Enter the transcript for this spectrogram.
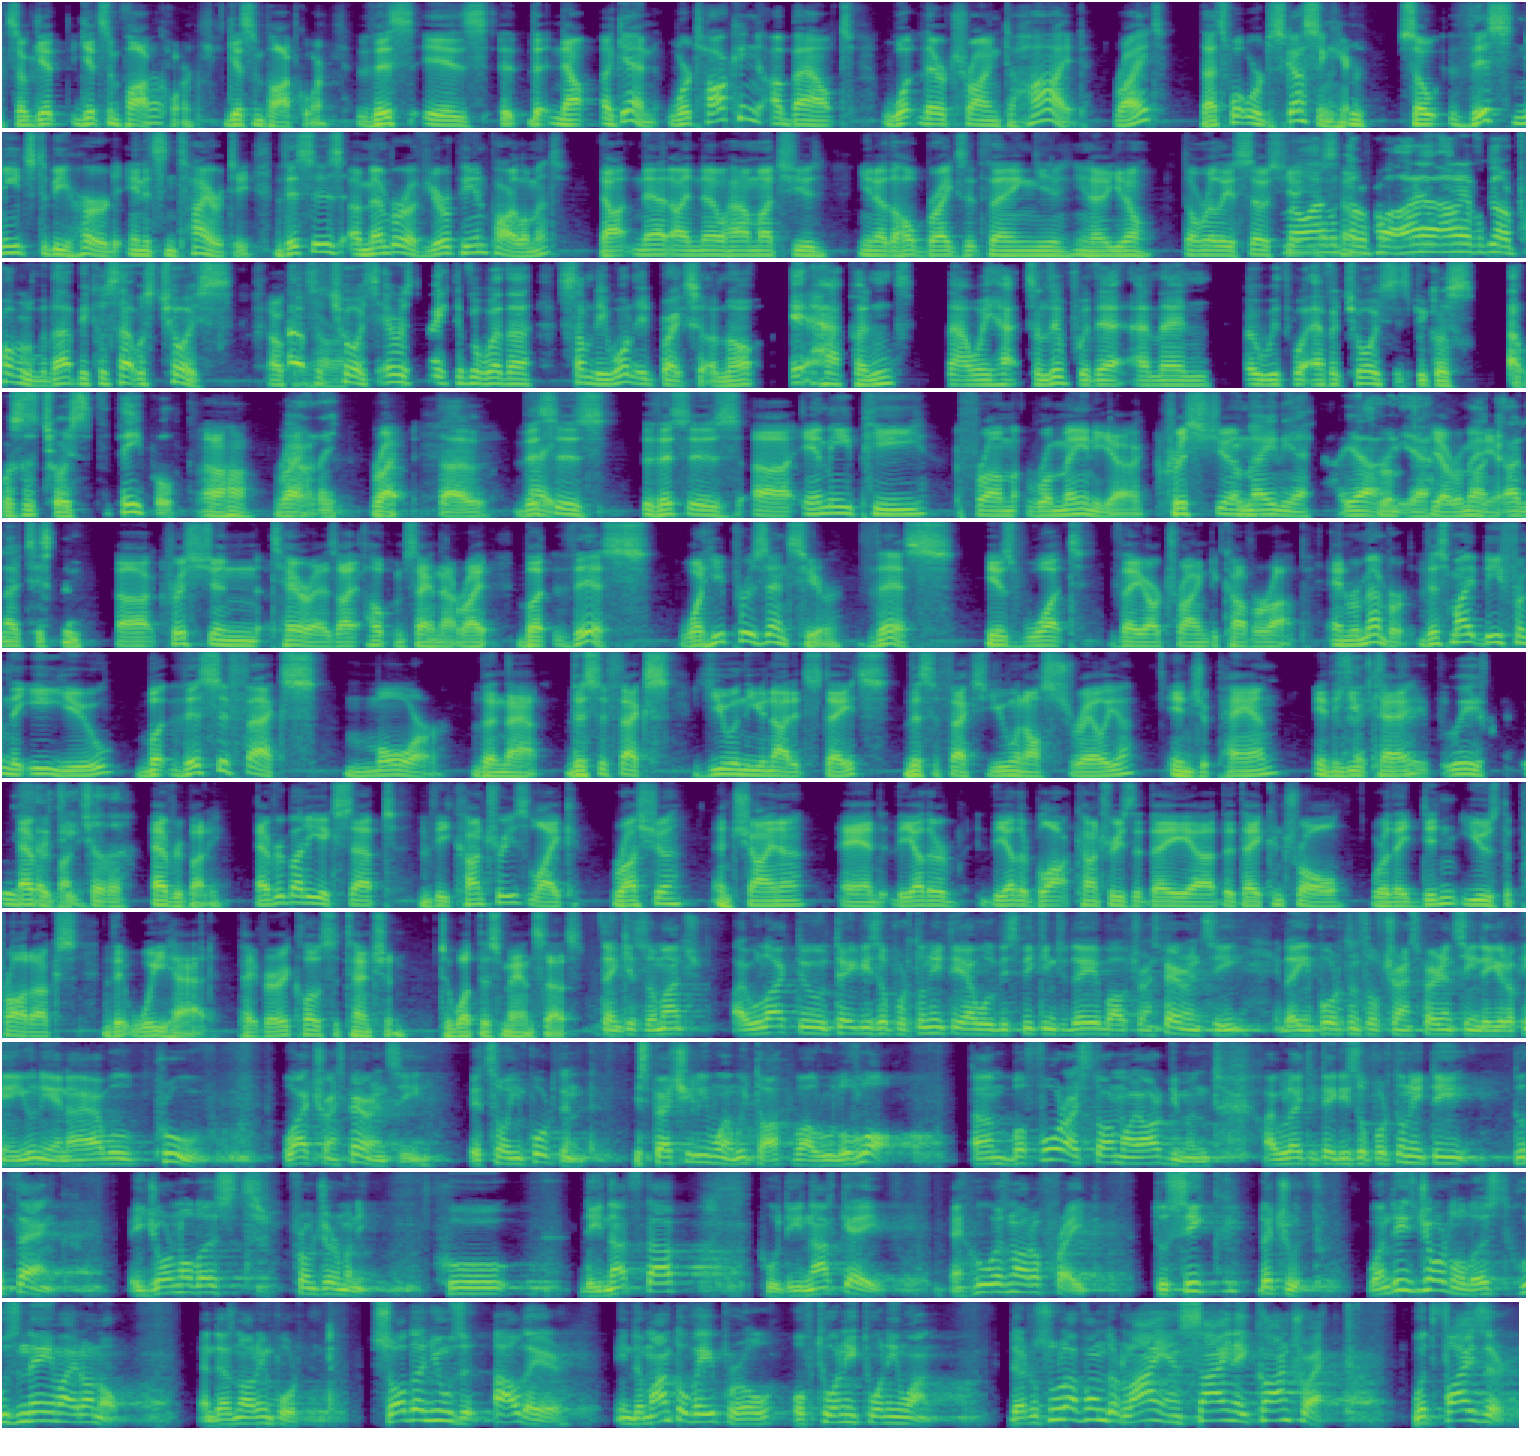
so get get some popcorn. Get some popcorn. This is uh, now again. We're talking about what they're trying to hide, right? That's what we're discussing here. Mm-hmm. So this needs to be heard in its entirety. This is a member of European Parliament. Now, Ned, I know how much you you know the whole Brexit thing. You you know you don't don't really associate. No, I haven't, got a pro- I, I haven't got a problem with that because that was choice. Okay, That's a all right. choice, irrespective of whether somebody wanted Brexit or not. It happened. Now we had to live with it and then go with whatever choices because that was the choice of the people. Uh huh. Right. Apparently. Right. So This hey, is this is uh, MEP from Romania, Christian Romania. Yeah, Rom- yeah, yeah, Romania. I, I noticed him. uh, Cristian Terheș. I hope I'm saying that right. But this, what he presents here, this is what they are trying to cover up. And remember, this might be from the EU, but this affects more than that. This affects you in the United States. This affects you in Australia, in Japan, in the UK. We, we affect Everybody. each other. Everybody. Everybody except the countries like Russia and China and the other the other bloc countries that they uh, that they control where they didn't use the products that we had. Pay very close attention to what this man says. Thank you so much. I would like to take this opportunity. I will be speaking today about transparency, the importance of transparency in the European Union. And I will prove why transparency is so important, especially when we talk about rule of law. Um, before I start my argument, I would like to take this opportunity to thank a journalist from Germany who did not stop, who did not cave, and who was not afraid to seek the truth. When this journalist, whose name I don't know, and that's not important, saw the news out there in the month of April of 2021 that Ursula von der Leyen signed a contract with Pfizer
